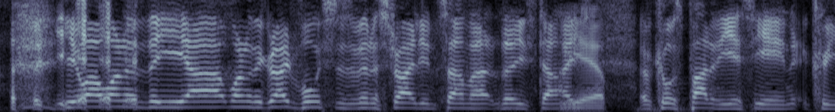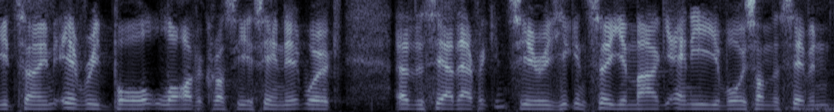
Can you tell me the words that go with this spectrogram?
you are one of the uh, one of the great voices of an Australian summer these days. Yep. Of course, part of the SEN cricket team. Every ball live across the SEN network of the South African series. You can see your mug and hear your voice on the Seven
